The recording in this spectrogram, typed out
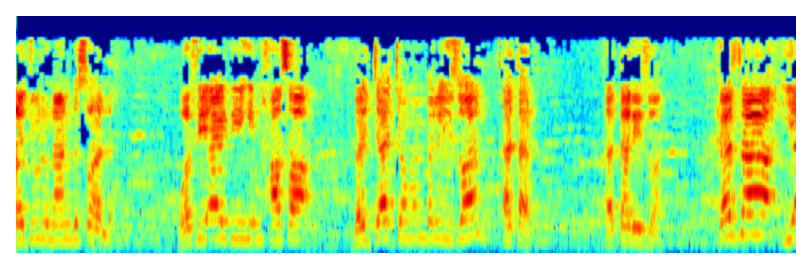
رجل አንድ ሰው አለ። وفي أيديهم حصى በእጃቸው ምን ብል ይዟል። ጠጠር ጠጠር ይዟል። ከዛ ያ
